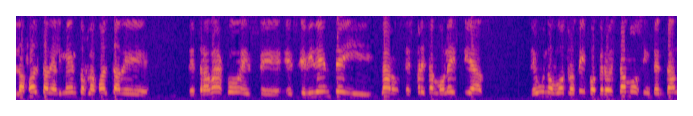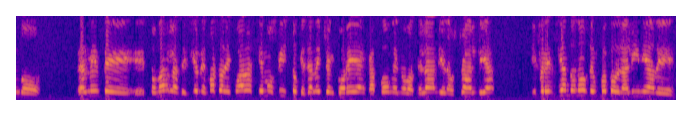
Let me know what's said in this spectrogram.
la falta de alimentos, la falta de, de trabajo es, eh, es evidente y claro, se expresan molestias de uno u otro tipo, pero estamos intentando realmente eh, tomar las decisiones más adecuadas que hemos visto que se han hecho en Corea, en Japón, en Nueva Zelanda, en Australia, diferenciándonos de un poco de la línea de,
